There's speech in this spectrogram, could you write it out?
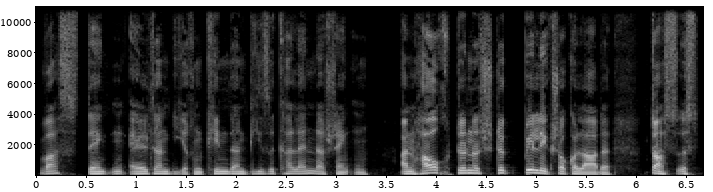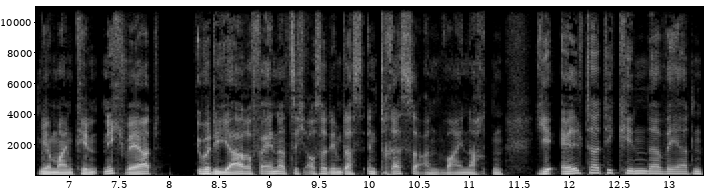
Was denken Eltern, die ihren Kindern diese Kalender schenken? Ein hauchdünnes Stück Billigschokolade. Das ist mir mein Kind nicht wert. Über die Jahre verändert sich außerdem das Interesse an Weihnachten. Je älter die Kinder werden,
